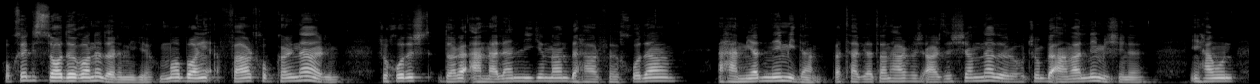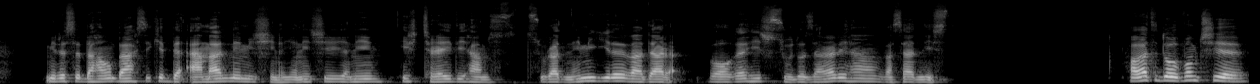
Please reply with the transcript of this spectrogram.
خب خیلی صادقانه داره میگه. خب ما با این فرد خب کاری نداریم. چون خودش داره عملا میگه من به حرف خودم اهمیت نمیدم و طبیعتا حرفش ارزشی هم نداره. چون به عمل نمیشینه. این همون می‌رسه به همون بحثی که به عمل نمیشینه. یعنی چی؟ یعنی هیچ تریدی هم صورت نمی‌گیره و در واقع هیچ سود و ضرری هم وسط نیست. حالت دوم چیه؟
